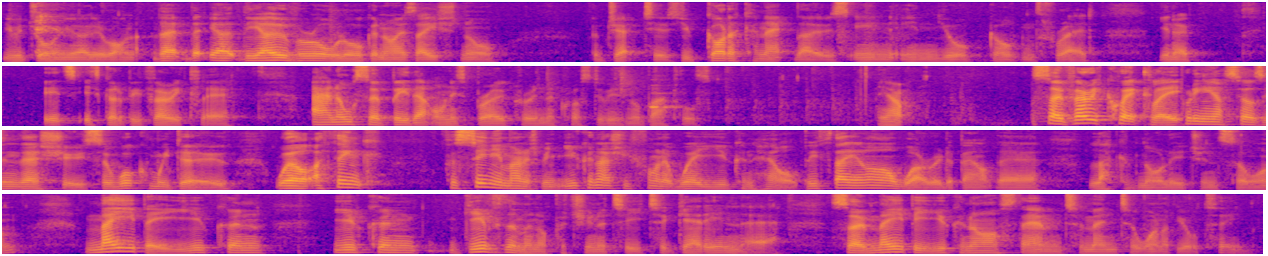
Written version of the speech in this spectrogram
you were drawing earlier on. The, uh, the overall organisational objectives, you've got to connect those in, in your golden thread. You know, it's, it's got to be very clear. And also be that honest broker in the cross-divisional battles. Yeah. So very quickly, putting ourselves in their shoes. So what can we do? Well, I think for senior management, you can actually find out where you can help. If they are worried about their lack of knowledge and so on, maybe you can, you can give them an opportunity to get in there. So maybe you can ask them to mentor one of your team.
